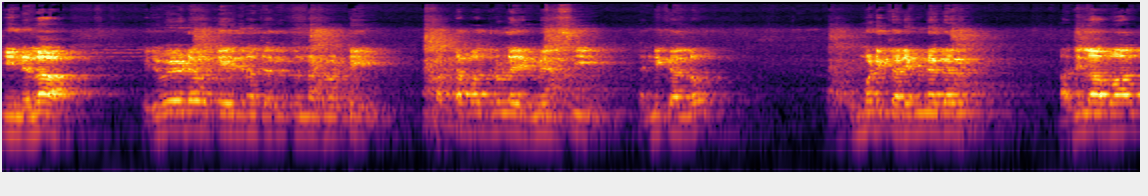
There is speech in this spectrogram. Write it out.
ఈ నెల ఇరవై ఏడవ తేదీన జరుగుతున్నటువంటి పట్టభద్రుల ఎమ్మెల్సీ ఎన్నికల్లో ఉమ్మడి కరీంనగర్ ఆదిలాబాద్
